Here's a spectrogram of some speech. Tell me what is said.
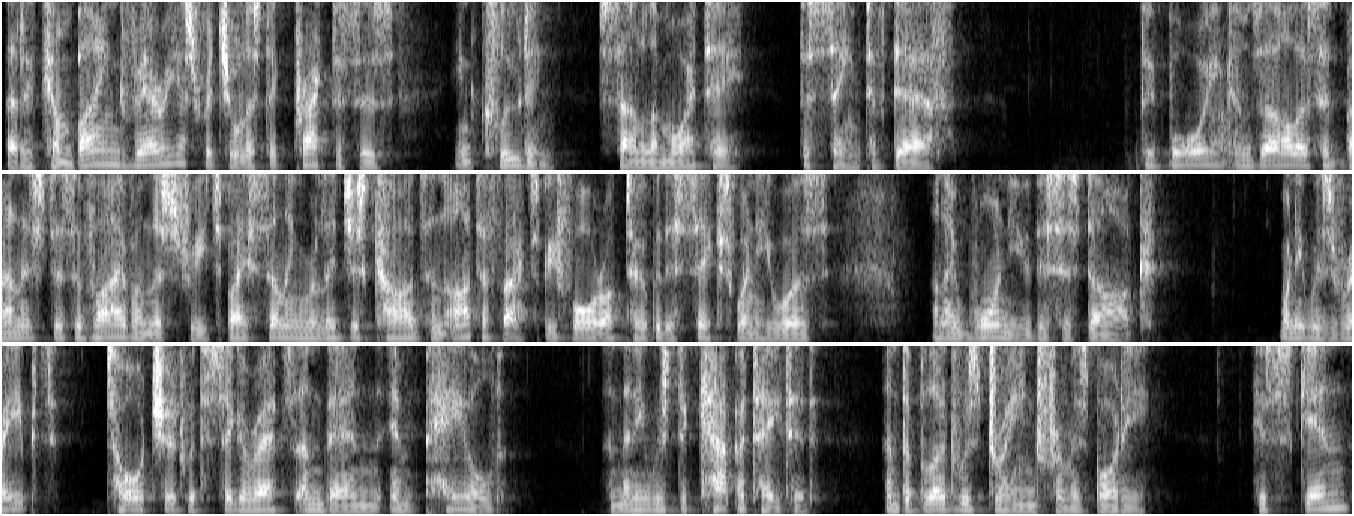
that had combined various ritualistic practices, including San La Muerte, the saint of death. The boy Gonzalez had managed to survive on the streets by selling religious cards and artifacts before October the 6th when he was, and I warn you, this is dark, when he was raped, tortured with cigarettes, and then impaled. And then he was decapitated and the blood was drained from his body. His skin,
